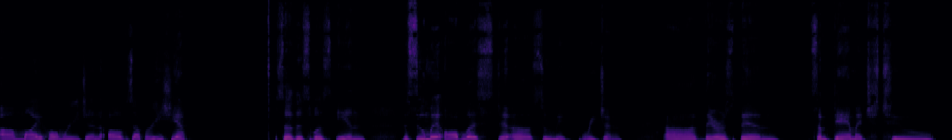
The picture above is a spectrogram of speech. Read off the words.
uh, my home region of Zaporizhia. So this was in the Sumy Oblast, uh, Sumy region. Uh, there's been some damage to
